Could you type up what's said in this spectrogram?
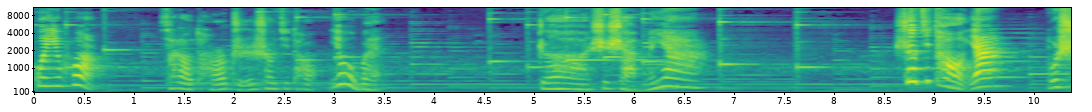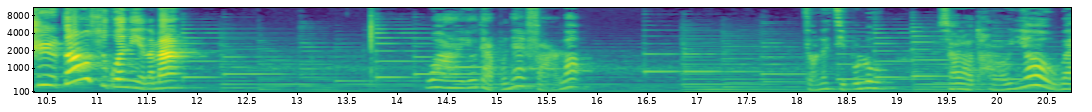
过一会儿，小老头指着受气筒又问。这是什么呀？受气筒呀，不是告诉过你了吗？沃尔有点不耐烦了。走了几步路，小老头又问：“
